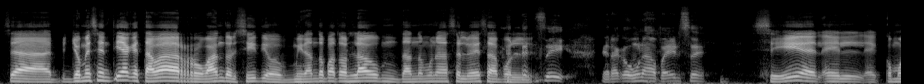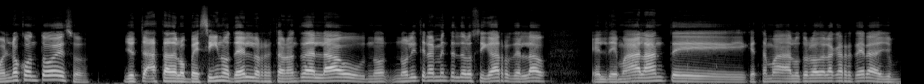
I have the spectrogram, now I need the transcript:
sea, yo me sentía que estaba robando el sitio, mirando para todos lados, dándome una cerveza por... sí, era como una perse. Sí, el, el, eh, como él nos contó eso, yo hasta de los vecinos de él, los restaurantes de al lado, no, no literalmente el de los cigarros de al lado, el de más adelante, que está más al otro lado de la carretera, yo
